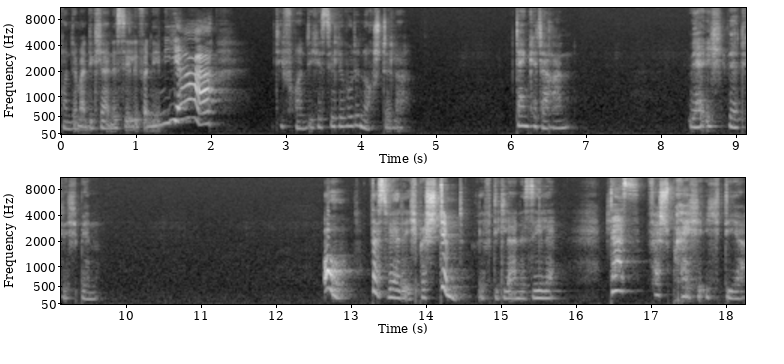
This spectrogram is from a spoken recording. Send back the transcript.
konnte man die kleine Seele vernehmen. Ja! Die freundliche Seele wurde noch stiller. Denke daran, wer ich wirklich bin. Oh, das werde ich bestimmt, rief die kleine Seele. Das verspreche ich dir.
